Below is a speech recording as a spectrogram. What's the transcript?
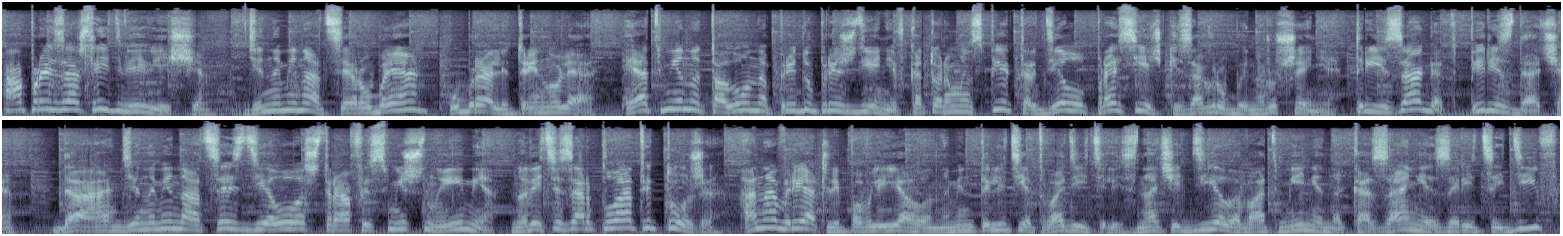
А произошли две вещи. Деноминация рубля, убрали три нуля, и отмена талона предупреждений, в котором инспектор делал просечки за грубые нарушения. Три за год – пересдача. Да, деноминация сделала штрафы смешными, но ведь и зарплаты тоже. Она вряд ли повлияла на менталитет водителей. Значит, дело в отмене наказания за рецидив?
